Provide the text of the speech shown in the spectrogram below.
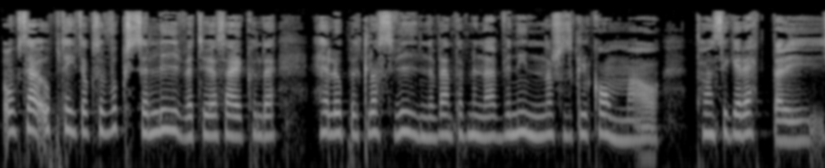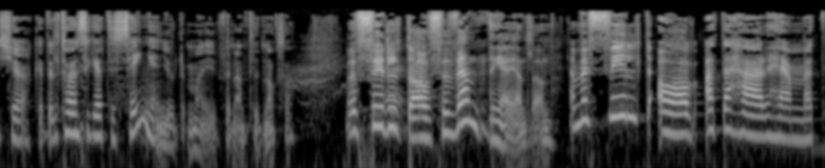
Och så här upptäckte också vuxenlivet, hur jag så här kunde hälla upp ett glas vin och vänta på mina väninnor som skulle komma och ta en cigarett där i köket. Eller ta en cigarett i sängen gjorde man ju för den tiden också. Men fyllt av förväntningar egentligen. Ja, men fyllt av att det här hemmet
